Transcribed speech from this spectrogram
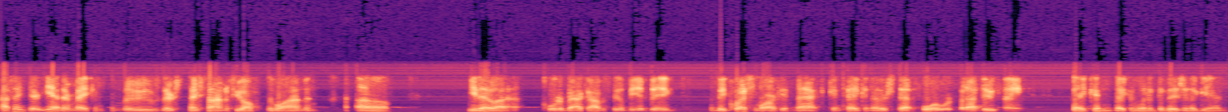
I think they're yeah they're making some moves. They're, they signed a few offensive linemen. Um, you know, uh, quarterback obviously will be a big a big question mark if Mac can take another step forward. But I do think they can they can win a division again.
